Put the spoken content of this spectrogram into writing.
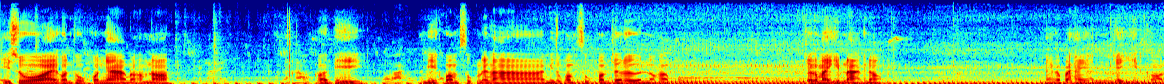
ที่ช่วยคนถูกคนยากนะครับเนาะขอให้พี่มีความสุขเลยล่ะมีแต่ความสุขความเจริญนะครับผม เจอกันใหม่คลิปหน้าพี่น้อง ให้เขาไปให้อันยายอีดก่อน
